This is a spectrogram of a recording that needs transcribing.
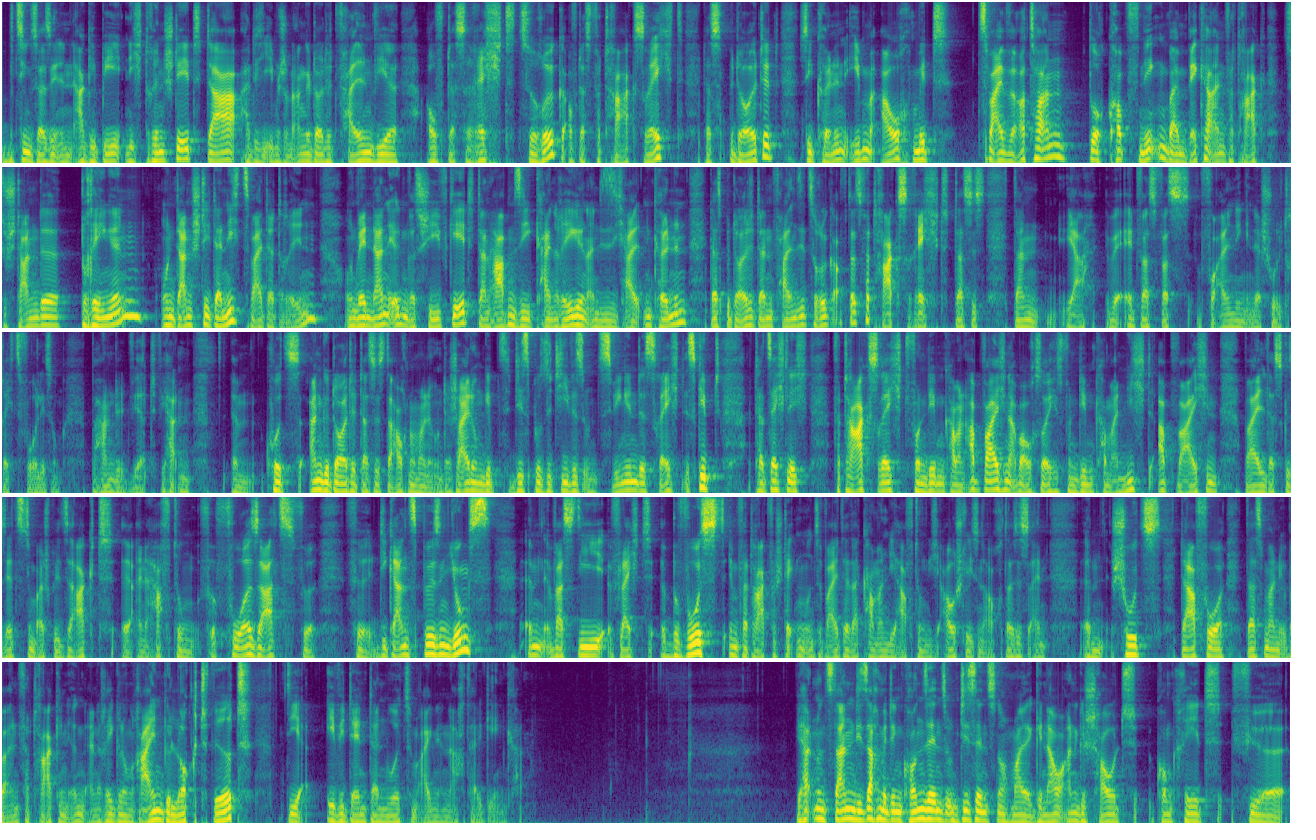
beziehungsweise in den AGB nicht drinsteht, da hatte ich eben schon angedeutet, fallen wir auf das Recht zurück, auf das Vertragsrecht. Das bedeutet, Sie können eben auch mit zwei Wörtern durch Kopfnicken beim Bäcker einen Vertrag zustande bringen und dann steht da nichts weiter drin. Und wenn dann irgendwas schief geht, dann haben sie keine Regeln, an die sie sich halten können. Das bedeutet, dann fallen sie zurück auf das Vertragsrecht. Das ist dann ja etwas, was vor allen Dingen in der Schuldrechtsvorlesung behandelt wird. Wir hatten ähm, kurz angedeutet, dass es da auch nochmal eine Unterscheidung gibt, dispositives und zwingendes Recht. Es gibt tatsächlich Vertragsrecht, von dem kann man abweichen, aber auch solches, von dem kann man nicht abweichen, weil das Gesetz zum Beispiel sagt, äh, eine Haftung für Vorsatz, für, für die ganz bösen Jungs, ähm, was die vielleicht bewusst im Vertrag verstecken und so weiter, da kann man die Haftung nicht ausschließen. Auch das ist ein ähm, Schutz davor, dass man über einen Vertrag in irgendeine Regelung reingelockt wird, die evident dann nur zum eigenen Nachteil gehen kann. Wir hatten uns dann die Sache mit dem Konsens und Dissens nochmal genau angeschaut, konkret für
